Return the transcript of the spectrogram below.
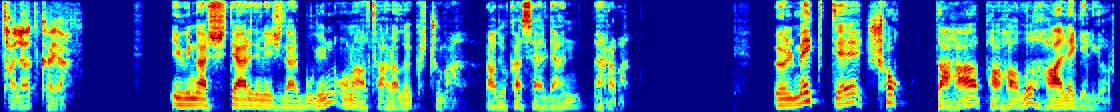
Talat Kaya. İyi günler değerli dinleyiciler. Bugün 16 Aralık Cuma. Radyo Kassel'den merhaba. Ölmek de çok daha pahalı hale geliyor.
